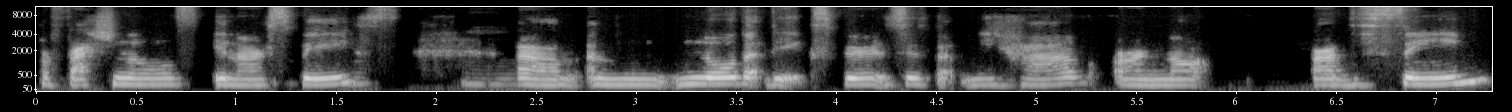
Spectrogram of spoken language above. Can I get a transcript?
professionals in our space mm-hmm. um, and know that the experiences that we have are not are the same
